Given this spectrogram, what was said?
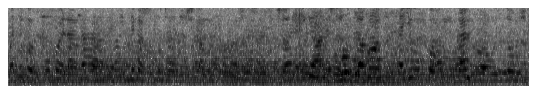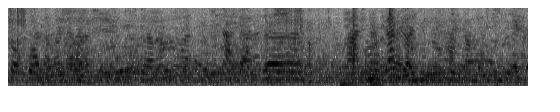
wateguye kuwukorera ngaha igitega gusa cyangwa ushika mu gihugu cyose igihe tugahontisa yuko umugambi wawe uzobushika uko umugambi wanjye uzokorera mu gitega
